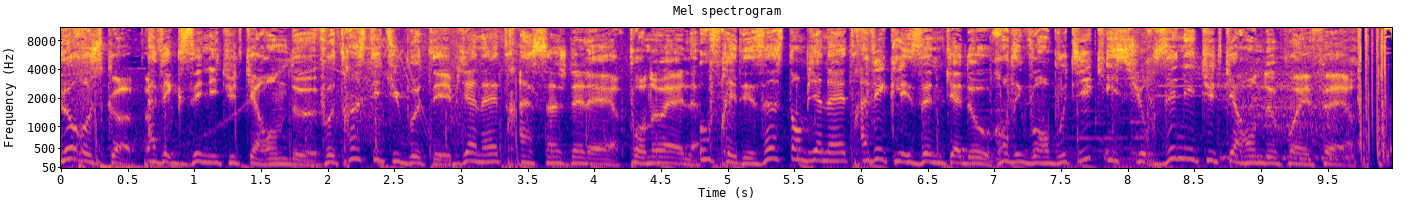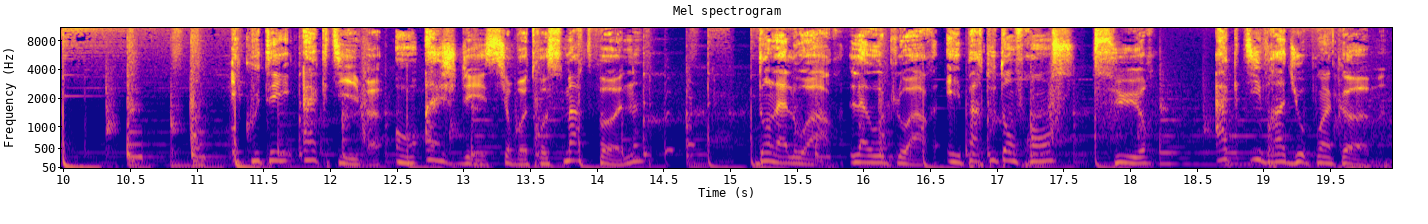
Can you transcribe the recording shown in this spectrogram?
L'horoscope avec Zénitude 42, votre institut beauté et bien-être à Saint-Genélaire. Pour Noël, offrez des instants bien-être avec les zen cadeaux. Rendez-vous en boutique et sur zénitude42.fr. Écoutez Active en HD sur votre smartphone, dans la Loire, la Haute-Loire et partout en France, sur activeradio.com.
